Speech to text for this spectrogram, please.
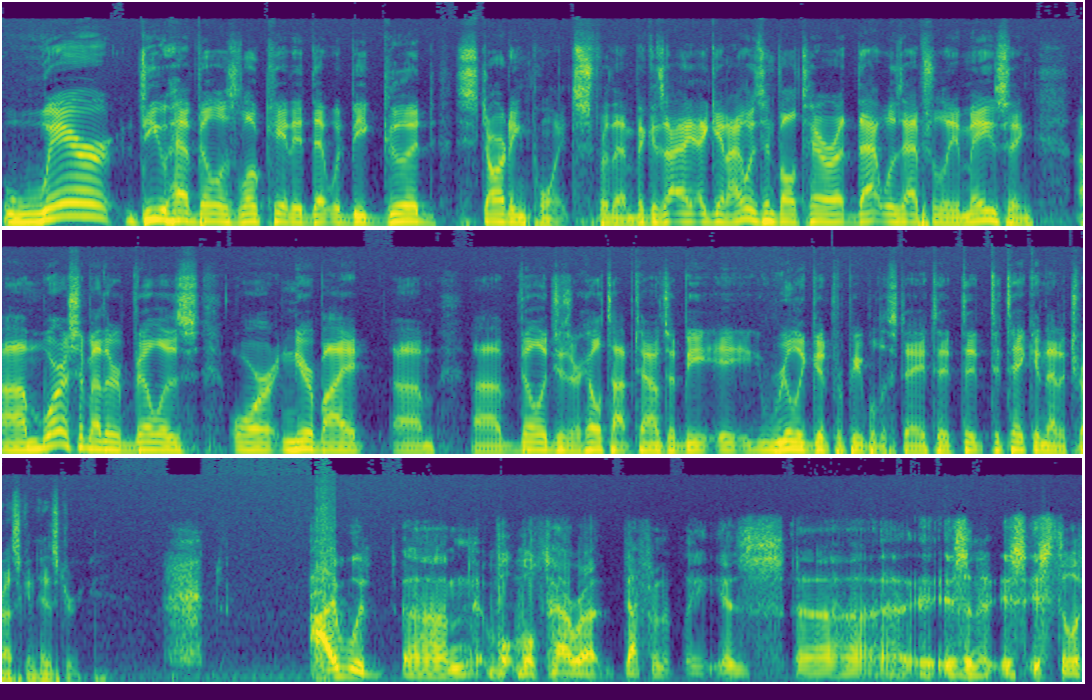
where do you have villas located that would be good starting points for them? Because I, again, I was in Volterra. That was absolutely amazing. Um, where are some other villas or nearby um, uh, villages or hilltop towns would be eh, really good for people to stay to, to, to take in that Etruscan history? I would um, Volterra definitely is uh, is, an, is is still a,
